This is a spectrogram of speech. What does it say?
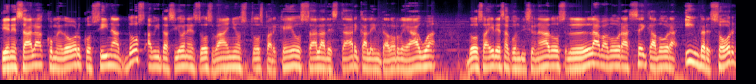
Tiene sala, comedor, cocina, dos habitaciones, dos baños, dos parqueos, sala de estar, calentador de agua, dos aires acondicionados, lavadora, secadora, inversor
